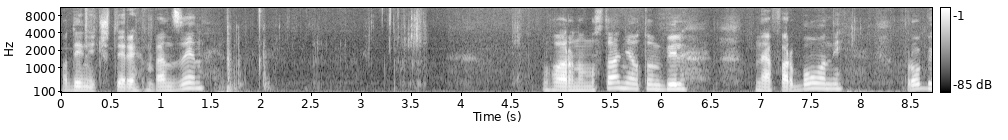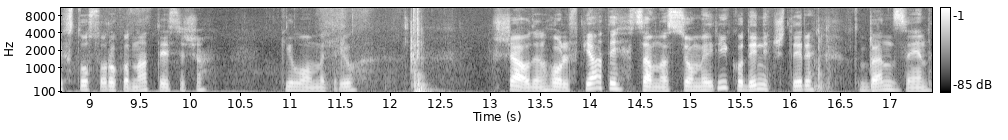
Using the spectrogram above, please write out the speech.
1,4 бензин. В гарному стані автомобіль. Не фарбований. Пробіг 141 тисяча кілометрів. Ще один Golf 5. Це в нас 7 рік, 1,4 бензин.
